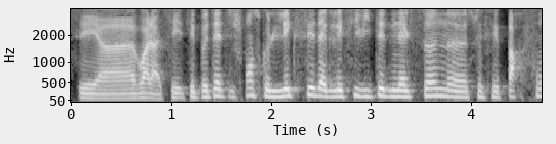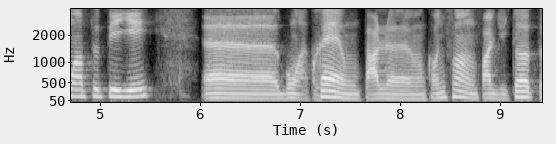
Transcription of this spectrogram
C'est euh, voilà, c'est peut-être. Je pense que l'excès d'agressivité de Nelson euh, se fait parfois un peu payer. Euh, bon après, on parle euh, encore une fois, on parle du top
